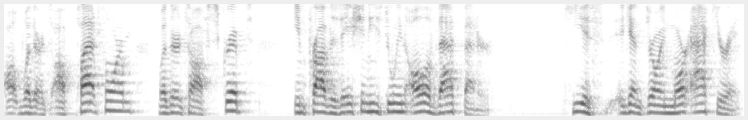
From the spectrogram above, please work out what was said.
uh, whether it's off platform, whether it's off script, improvisation, he's doing all of that better. He is again throwing more accurate.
